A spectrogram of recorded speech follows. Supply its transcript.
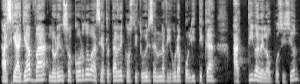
hacia allá va Lorenzo Córdoba, hacia tratar de constituirse en una figura política activa de la oposición?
